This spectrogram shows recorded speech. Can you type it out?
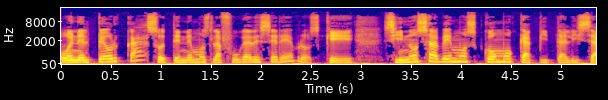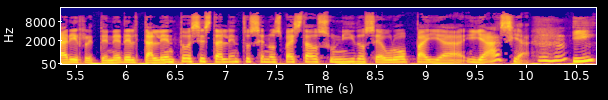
O en el peor caso, tenemos la fuga de cerebros, que si no sabemos cómo capitalizar y retener el talento, ese talento se nos va a Estados Unidos, a Europa y a, y a Asia. Uh -huh. Y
